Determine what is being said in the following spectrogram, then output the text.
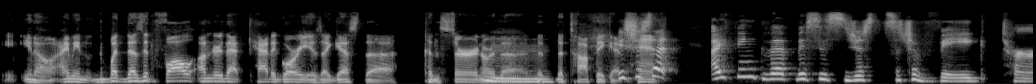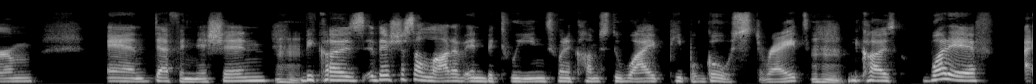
you know, I mean, but does it fall under that category? Is I guess the concern or the Hmm. the, the topic at it's just that I think that this is just such a vague term and definition Mhm. because there's just a lot of in betweens when it comes to why people ghost, right? Mhm. Because what if I,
